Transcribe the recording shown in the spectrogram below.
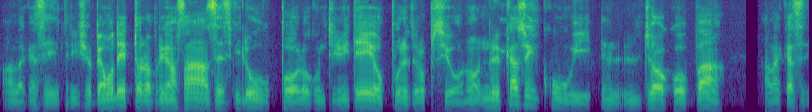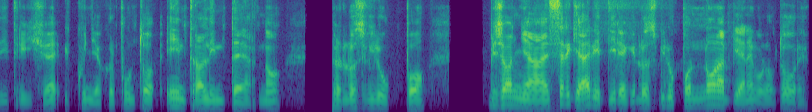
alla casa editrice. Abbiamo detto la prima fase, sviluppo, lo continui te oppure te lo opziono. Nel caso in cui il gioco va alla casa editrice e quindi a quel punto entra all'interno per lo sviluppo, bisogna essere chiari e dire che lo sviluppo non avviene con l'autore.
